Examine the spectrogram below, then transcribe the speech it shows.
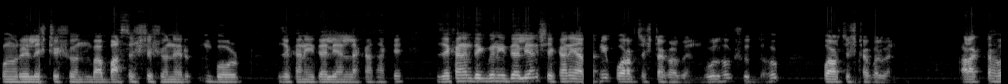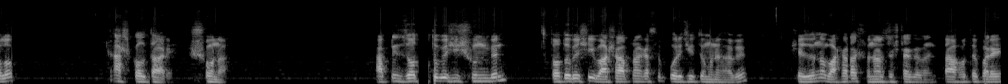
কোনো রেল স্টেশন বা বাস স্টেশনের বোর্ড যেখানে ইতালিয়ান লেখা থাকে, যেখানে দেখবেন ইতালিয়ান, সেখানে আপনি পড়ার চেষ্টা করবেন। ভুল হোক, শুদ্ধ হোক, পড়ার চেষ্টা করবেন। আর একটা হলো আশকল তারে শোনা আপনি যত বেশি শুনবেন, তত বেশি ভাষা আপনার কাছে পরিচিত মনে হবে। সেজন্য ভাষাটা শোনার চেষ্টা করবেন। তা হতে পারে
